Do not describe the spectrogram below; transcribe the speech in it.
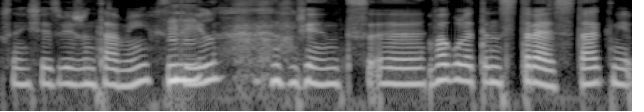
w sensie zwierzętami, Mhm. still, więc y, w ogóle ten stres, tak, nie,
